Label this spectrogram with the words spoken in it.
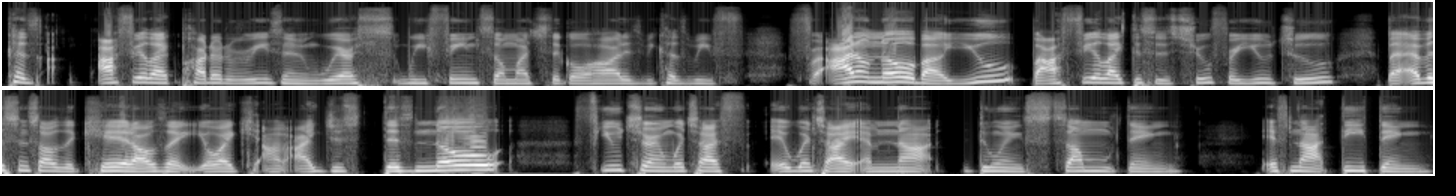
because i feel like part of the reason we're we fiend so much to go hard is because we've for i don't know about you but i feel like this is true for you too. But ever since i was a kid i was like yo i i just there's no future in which i in which i am not doing something if not the thing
